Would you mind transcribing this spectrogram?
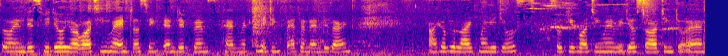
so in this video you are watching my interesting and different handmade knitting pattern and design i hope you like my videos so keep watching my videos starting to end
